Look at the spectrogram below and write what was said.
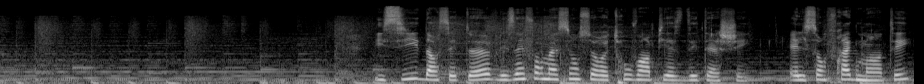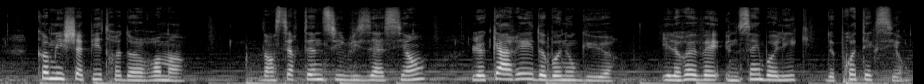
Ici, dans cette œuvre, les informations se retrouvent en pièces détachées. Elles sont fragmentées comme les chapitres d'un roman. Dans certaines civilisations, le carré est de bon augure. Il revêt une symbolique de protection.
